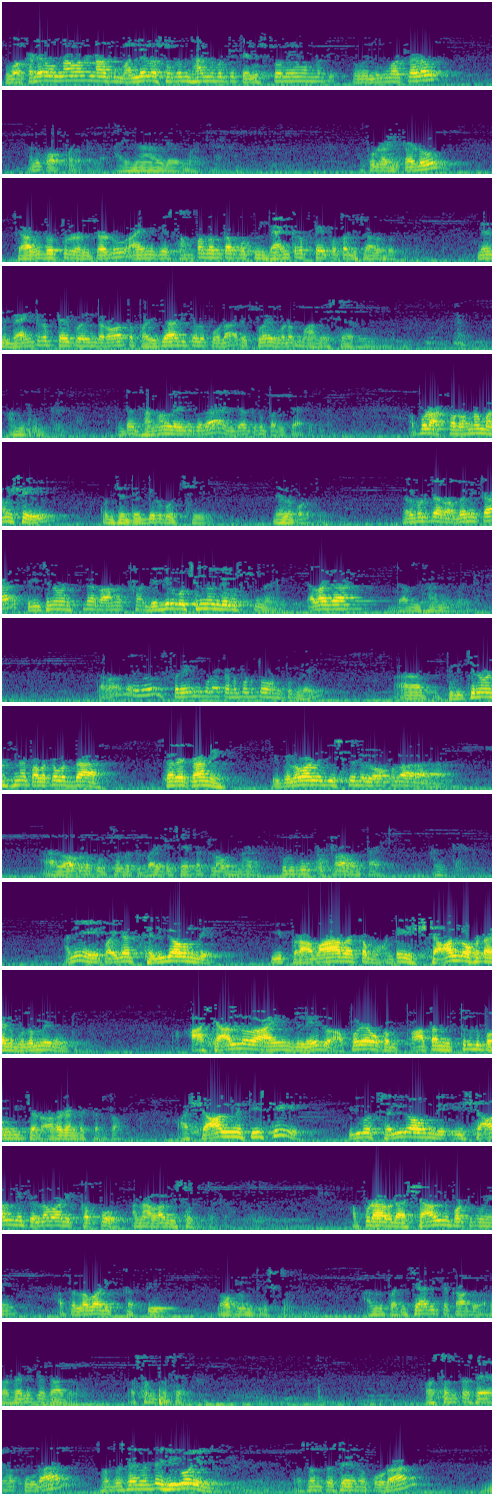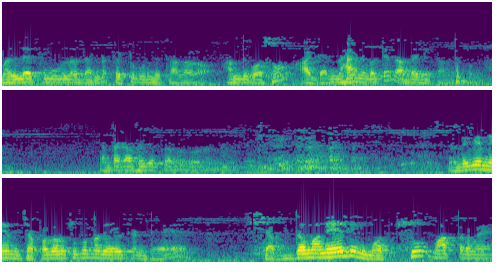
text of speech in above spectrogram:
నువ్వు అక్కడే ఉన్నావని నాకు మల్లెల సుగంధాన్ని బట్టి తెలుస్తూనే ఉన్నది. నువ్వు ఎందుకు మాట్లాడవు? అని కోప్పడతాడు. అయినా ఆవిడేం మాట్లాడాడు అప్పుడు అంటాడు చారుదత్తుడు అంటాడు ఆయనకి సంపద అంతా పోతుంది బ్యాంక్రప్ట్ అయిపోతాడు చారుదత్తుడు నేను బ్యాంక్రప్ట్ అయిపోయిన తర్వాత పరిచారికలు కూడా రిప్లై ఇవ్వడం మానేశారు అనుకుంటాడు. అంటే ధనం లేదు కదా అంచేతను పరిచారికలు అప్పుడు అక్కడున్న మనిషి కొంచెం దగ్గరకు వచ్చి నిలబడుతుంది. నిలబడితే రథనిక పిలిచిన వెంటనే రానక్క దగ్గరికి వచ్చిందని తెలుస్తుంది ఆయనకి. ఎలాగా? గంధాన్ని బట్టి. తర్వాత ఏదో ఫ్రేమ్ కూడా కనపడుతూ ఉంటుంది. పిలిచిన వెంటనే పలకవద్దా? సరే కానీ ఈ పిల్లవాడిని తీసుకెళ్ళి లోపల లోపల కూర్చోబెట్టు. బయట చీకట్లో ఉన్నాడు పురుగు పుట్రా ఉంటాయి అంటే అని పైగా చలిగా ఉంది. ఈ ప్రవారకము అంటే ఈ షాల్ ఒకటి ఆయన భుజం మీద ఉంటుంది. ఆ షాల్లో ఆయనకి లేదు. అప్పుడే ఒక పాత మిత్రుడు పంపించాడు అరగంట క్రితం. ఆ షాల్ని తీసి ఇదిగో చలిగా ఉంది ఈ షాల్ని పిల్లవాడికి కప్పు అని అలా విసురుతాడు అప్పుడు ఆవిడ ఆ షాల్ని పట్టుకుని ఆ పిల్లవాడికి కప్పి లోపలికి తీసుకెళ్తుంది. అవి పరిచారిక కాదు రథనిక కాదు వసంతసేన వసంతసేన కూడా వసంతసేన అంటే హీరోయిన్. వసంతసేన కూడా మల్లెపూల దండ పెట్టుకుంది తలలో. అందుకోసం ఆ గంధాన్ని బట్టి రథనిక అనుకున్నారు ఎంత కథ చెప్పాను చూడండి. అందుకే నేను చెప్పదలుచుకున్నది ఏమిటంటే శబ్దం అనేది మత్సు మాత్రమే.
